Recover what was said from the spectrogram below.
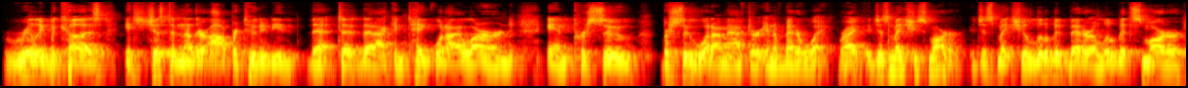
really because it's just another opportunity that to, that I can take what I learned and pursue pursue what I'm after in a better way, right? It just makes you smarter. It just makes you a little bit better, a little bit smarter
